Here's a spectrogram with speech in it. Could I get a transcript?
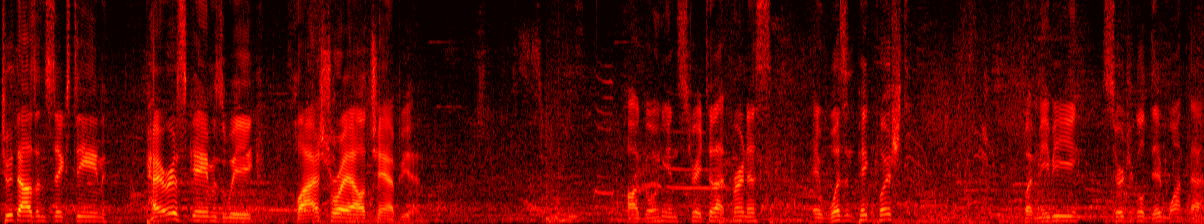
2016 Paris Games Week Clash Royale champion. Hog going in straight to that furnace. It wasn't pig pushed, but maybe Surgical did want that.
